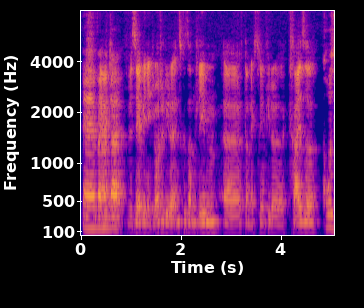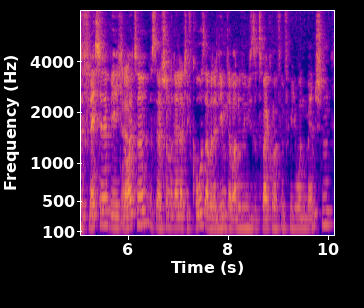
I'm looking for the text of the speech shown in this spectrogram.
Äh, weil ja, klar, da sehr wenig Leute, die da insgesamt leben, äh, dann extrem viele Kreise. Große Fläche, wenig ja. Leute, ist ja schon relativ groß, aber da leben, glaube ich, auch nur irgendwie so 2,5 Millionen Menschen.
